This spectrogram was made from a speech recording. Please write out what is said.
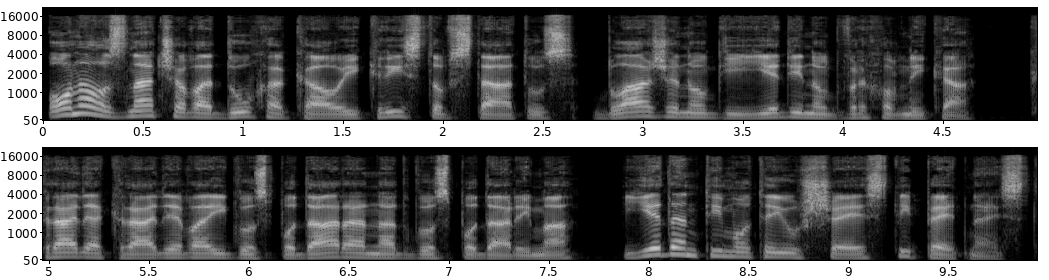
Ona označava duha kao i Kristov status, blaženog i jedinog vrhovnika, kralja kraljeva i gospodara nad gospodarima, 1 Timoteju 6 i 15.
